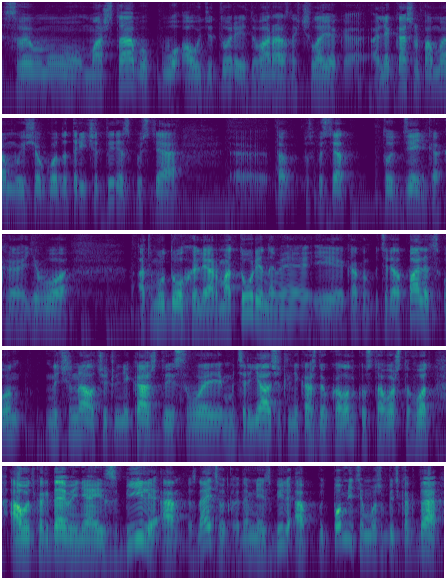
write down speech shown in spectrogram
своему масштабу, по аудитории два разных человека. Олег Кашин, по-моему, еще года 3-4 спустя, э, спустя тот день, как э, его отмудохали арматуринами, и как он потерял палец, он начинал чуть ли не каждый свой материал, чуть ли не каждую колонку с того, что вот, а вот когда меня избили, а знаете, вот когда меня избили, а помните, может быть, когда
